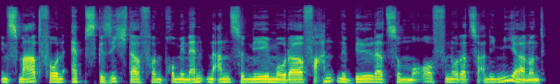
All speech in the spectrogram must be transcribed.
in Smartphone-Apps Gesichter von Prominenten anzunehmen oder vorhandene Bilder zu morphen oder zu animieren und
